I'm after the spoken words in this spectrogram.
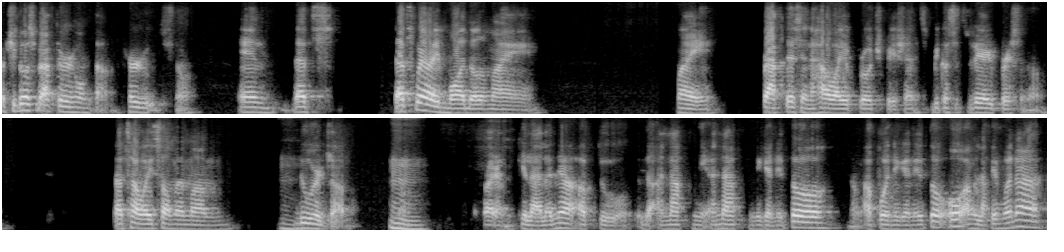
But she goes back to her hometown, her roots, no? And that's that's where I model my my practice and how I approach patients because it's very personal. That's how I saw my mom Mm, do her job. mm, parang kilala niya up to the anak ni anak ni ganito, ng apo ni ganito, oh, ang laki mo na.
